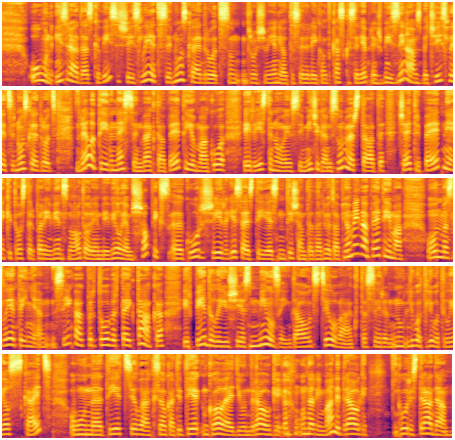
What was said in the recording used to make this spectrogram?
Un izrādās, ka visas šīs lietas ir noskaidrotas, un droši vien jau tas ir arī kaut kas, kas ir iepriekš bijis zināms, bet šīs lietas ir noskaidrotas relatīvi nesen veiktā pētījumā, ko ir īstenojusi Mičiganas Universitāte. Četri pētnieki, tostarp arī viens no autoriem bija Viljams Šopiks, eh, kurš ir iesaistījies nu, tiešām tādā ļoti apjomīgā pētījumā, un mazliet sīkāk par to var teikt tā, ka ir piedalījušies milzīgi daudz cilvēku. Tas ir nu, ļoti, ļoti liels skaits. Un uh, tie cilvēki, savukārt, ir tie kolēģi un draugi, un arī mani draugi, kuri strādā.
